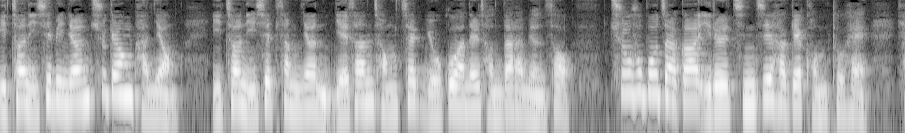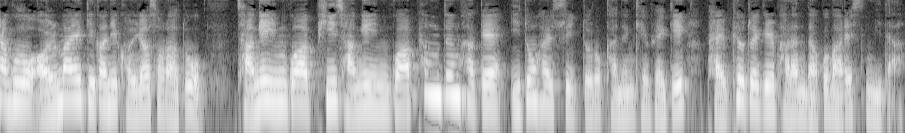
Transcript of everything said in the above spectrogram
2022년 추경 반영, 2023년 예산 정책 요구안을 전달하면서 추 후보자가 이를 진지하게 검토해 향후 얼마의 기간이 걸려서라도 장애인과 비장애인과 평등하게 이동할 수 있도록 하는 계획이 발표되길 바란다고 말했습니다.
